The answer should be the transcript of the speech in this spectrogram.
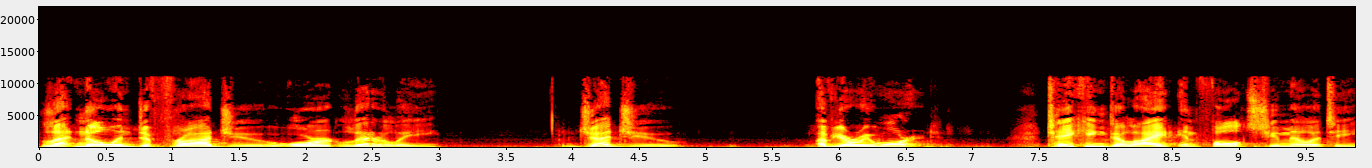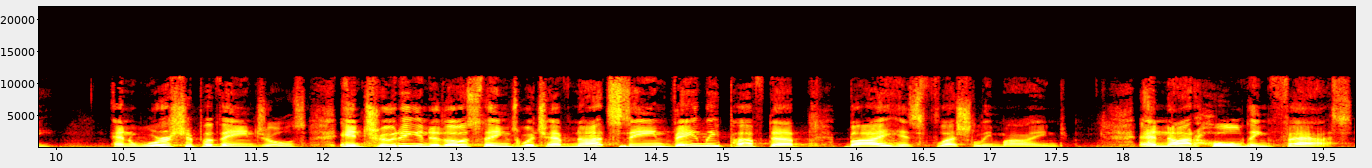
Let no one defraud you or literally judge you of your reward, taking delight in false humility and worship of angels, intruding into those things which have not seen, vainly puffed up by his fleshly mind, and not holding fast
